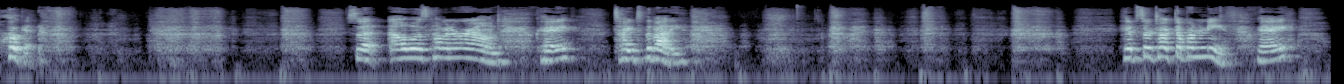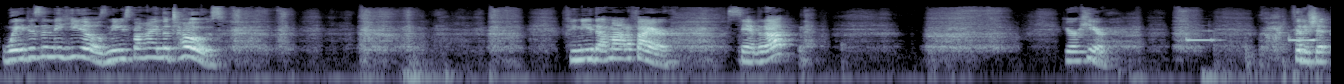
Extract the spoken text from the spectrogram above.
hook it. So that elbow's coming around, okay? Tight to the body. Hips are tucked up underneath, okay? Weight is in the heels, knees behind the toes. If you need that modifier, stand it up. You're here. Finish it.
